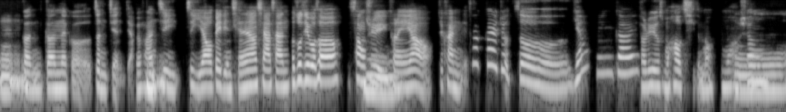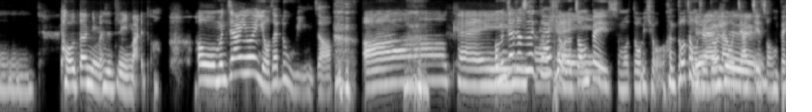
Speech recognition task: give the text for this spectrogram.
嗯，跟跟那个证件这样，就反正自己、自己要备点钱，要下山，要坐接驳车上去，嗯可能也要就看你，大概就这样，应该。小绿有什么好奇的吗？我们好像、嗯头灯你们是自己买的哦，我们家因为有在露营，你知道，哦？OK，我们家就是该有的装备什么都有，很多同学都会来我家借装备。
